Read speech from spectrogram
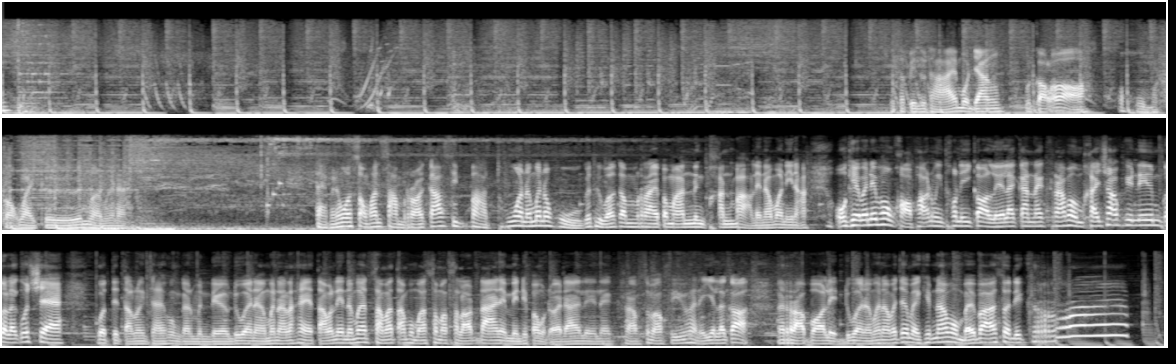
สปินสุดท้ายหมดยัง หมดกล่องแล้วหรอ โอ้โห หมดกล่องไวเกินมาเมื่อนะแต่เป็นทั้งหมด2,390 บาททั่วนะเมื่อนะโอ้โหก็ถือว่ากำไรประมาณ 1,000 บาทเลยนะวันนี้นะ โอเค วันนี้ผมขอพักเพียงเท่านี้ก่อนเลยแล้วกันนะครับ ผมใครชอบคลิปนี้อย่าลืมกดไลค์กดแชร์ กดติดตามกำลังใจผมกันเหมือนเดิมด้วยนะเพื่อนนะแล้วใครตามมาเล่นนะเพื่อนสามารถตามผมมาสมัครสล็อตได้ใน comment ที่ปักหมุดไว้ได้เลยนะครับสมัครฟรีไม่ผ่านไอเย็นแล้วก็รับ wallet ด้วยนะเพื่อนนะมาเจอกันใหม่คลิปหน้าผม bye bye สวัสดีครับ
